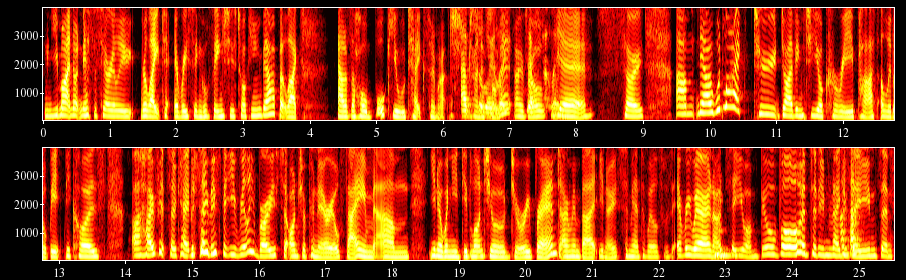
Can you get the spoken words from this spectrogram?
you might not necessarily relate to every single thing she's talking about, but like out of the whole book, you will take so much. Absolutely, kind of overall. Definitely. Yeah. So um, now I would like to dive into your career path a little bit because I hope it's okay to say this, but you really rose to entrepreneurial fame. Um, you know, when you did launch your jewelry brand, I remember, you know, Samantha Wills was everywhere and I'd see you on billboards and in magazines. and,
